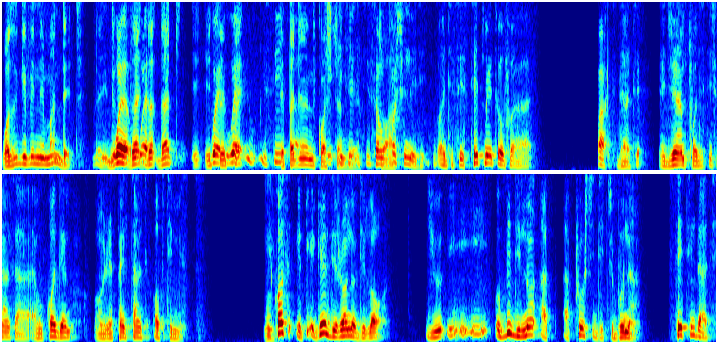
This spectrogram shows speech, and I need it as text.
Was he given a mandate? Well, that, well, that, that it's well, a, well, you see, a pertinent uh, question it, here it is unfortunate, but it's a statement of uh, fact that Nigerian politicians are, I would call them unrepentant optimists. Mm. Because against the run of the law, you, he- he- Obi did not ap- approach the tribunal stating that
